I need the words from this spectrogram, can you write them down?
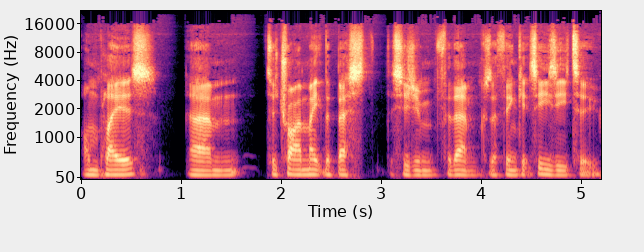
on players um, to try and make the best decision for them because I think it's easy to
